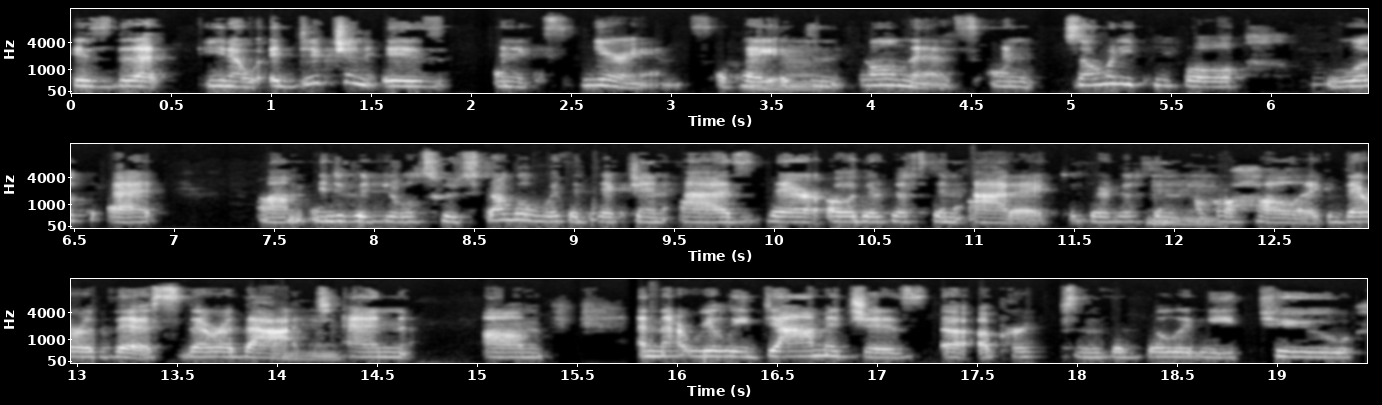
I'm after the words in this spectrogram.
is that you know addiction is an experience okay mm-hmm. it's an illness and so many people look at um, individuals who struggle with addiction as they're oh they're just an addict they're just mm-hmm. an alcoholic they're this they're that mm-hmm. and um, and that really damages a, a, person's ability to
